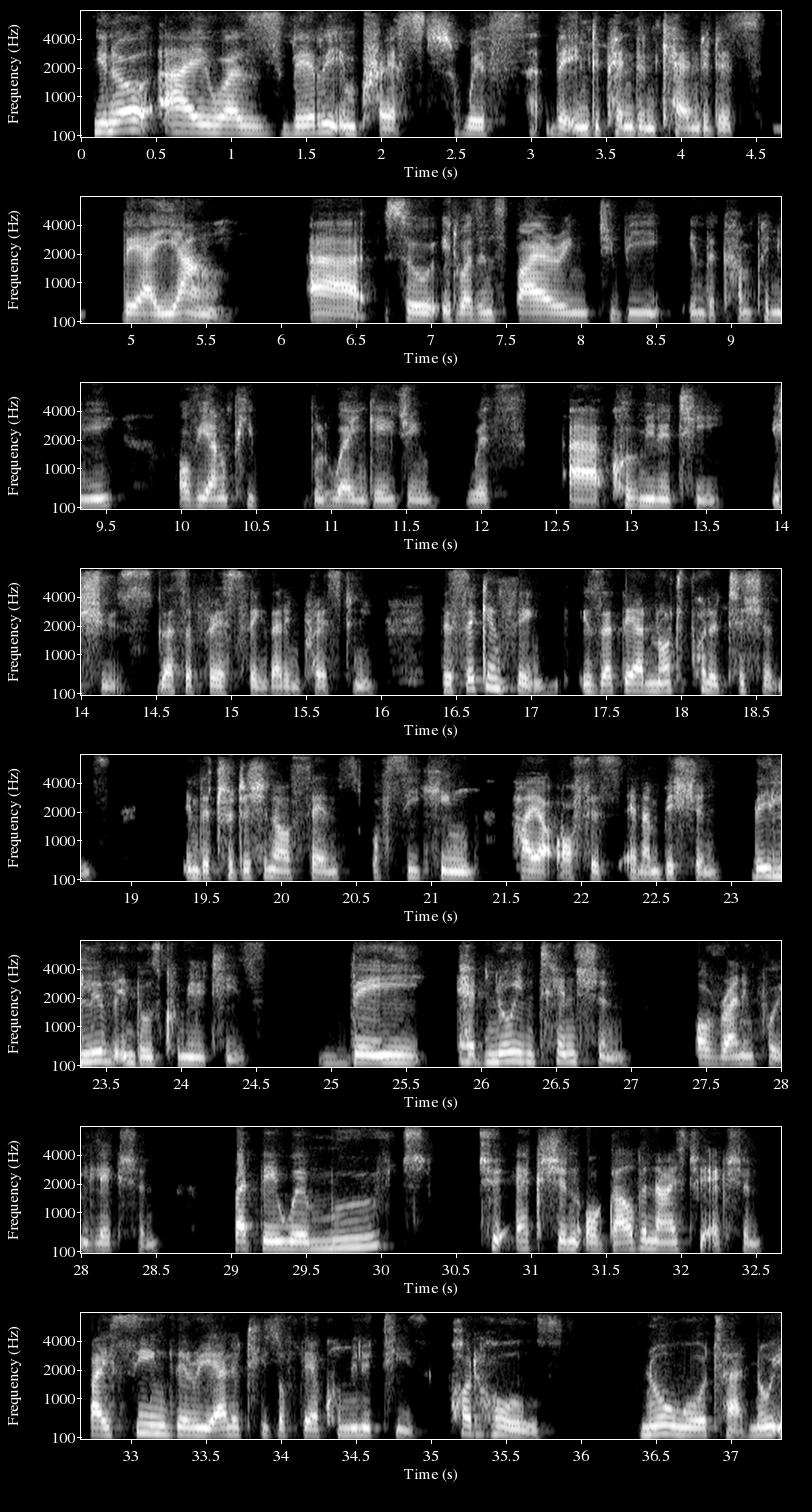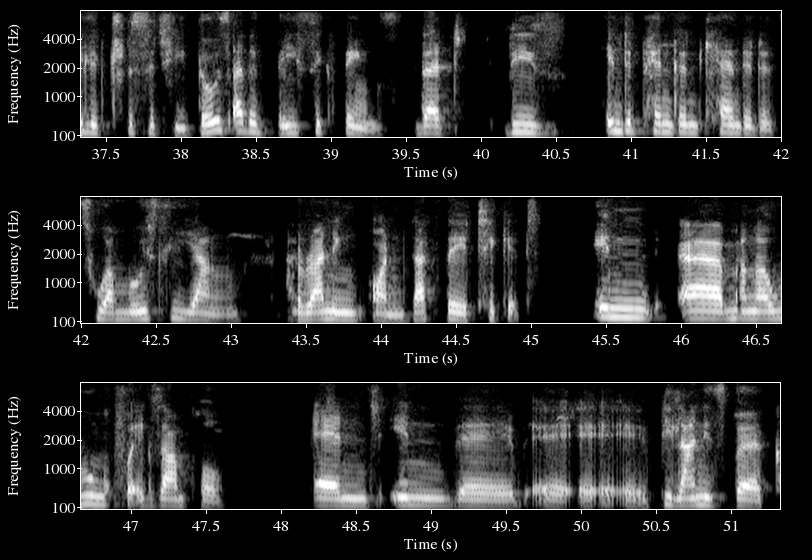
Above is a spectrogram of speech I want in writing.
You know, I was very impressed with the independent candidates. They are young, uh, so it was inspiring to be in the company of young people who are engaging with uh, community issues. That's the first thing that impressed me. The second thing is that they are not politicians in the traditional sense of seeking higher office and ambition. They live in those communities. They had no intention of running for election, but they were moved to action or galvanized to action by seeing the realities of their communities, potholes, no water, no electricity. Those are the basic things that these independent candidates who are mostly young are running on. That's their ticket. In uh, Mangaung, for example, and in the uh, uh, Pilanesberg,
